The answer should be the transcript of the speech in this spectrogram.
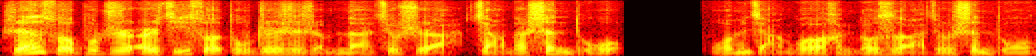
人所不知而己所独知是什么呢？就是啊，讲的慎独。我们讲过很多次了，就是慎独。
